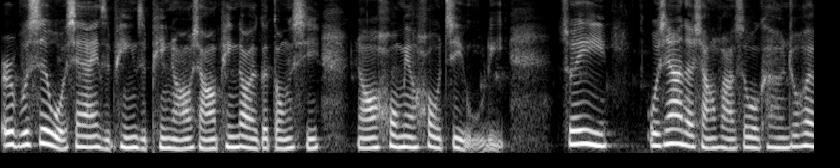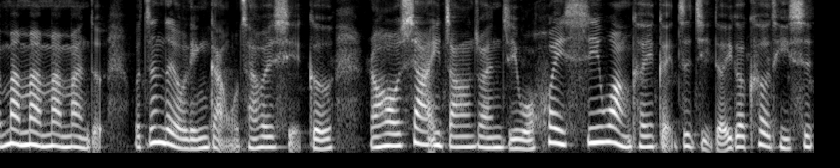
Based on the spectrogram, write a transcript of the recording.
而不是我现在一直拼一直拼，然后想要拼到一个东西，然后后面后继无力。所以，我现在的想法是我可能就会慢慢慢慢的，我真的有灵感，我才会写歌。然后下一张专辑，我会希望可以给自己的一个课题是，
